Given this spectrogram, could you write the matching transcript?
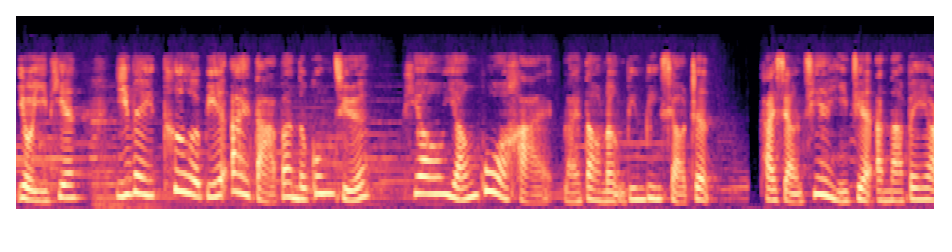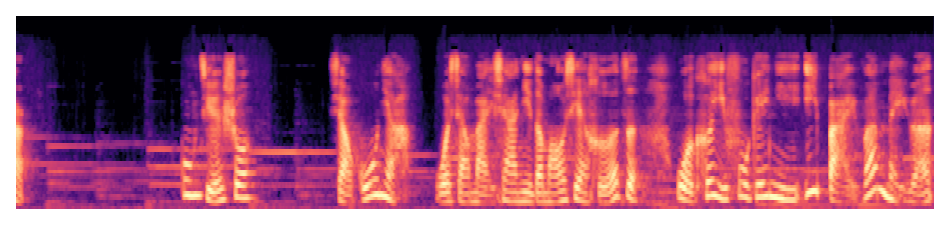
有一天，一位特别爱打扮的公爵漂洋过海来到冷冰冰小镇，他想见一见安娜贝尔。公爵说：“小姑娘。”我想买下你的毛线盒子，我可以付给你一百万美元。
